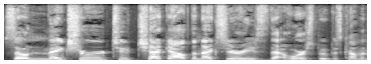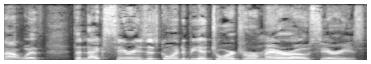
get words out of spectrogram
So make sure to check out the next series that Horror Spoop is coming out with. The next series is going to be a George Romero series.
